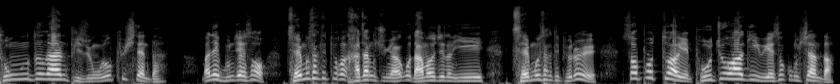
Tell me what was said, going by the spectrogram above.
동등한 비중으로 표시된다. 만약 문제에서 재무상태표가 가장 중요하고 나머지는 이 재무상태표를 서포트하기, 보조하기 위해서 공시한다.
